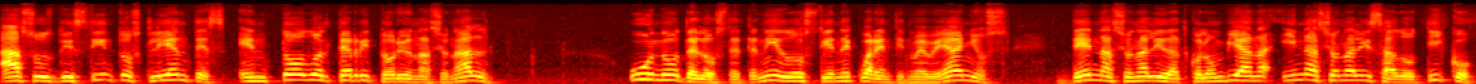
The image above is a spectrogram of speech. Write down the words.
a sus distintos clientes en todo el territorio nacional. Uno de los detenidos tiene 49 años de nacionalidad colombiana y nacionalizado tico,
